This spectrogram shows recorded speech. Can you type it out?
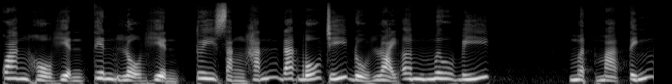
Quang hồ hiện tiên lộ hiện tuy rằng hắn đã bố trí đủ loại âm mưu bí. Mật mà tính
